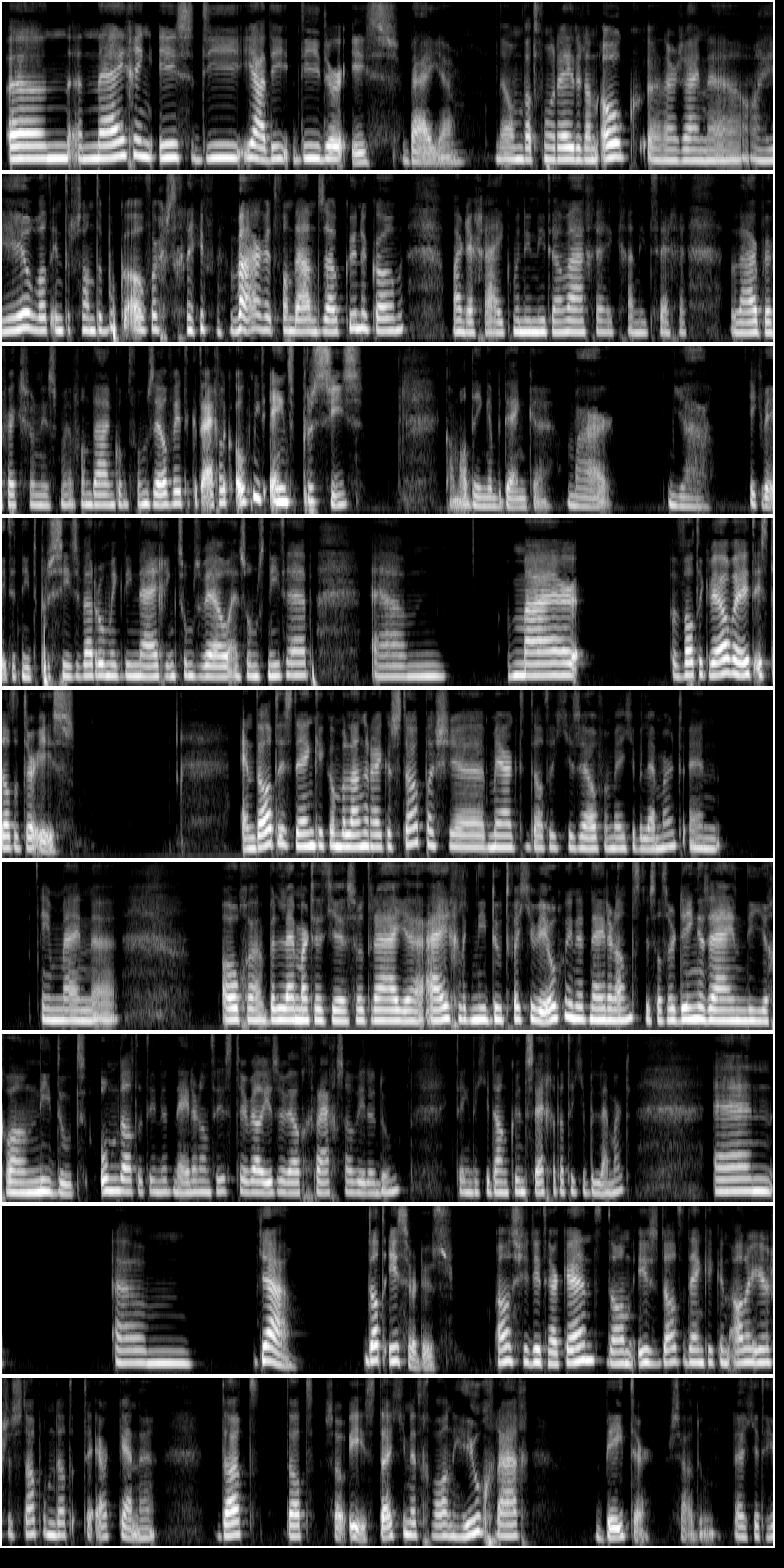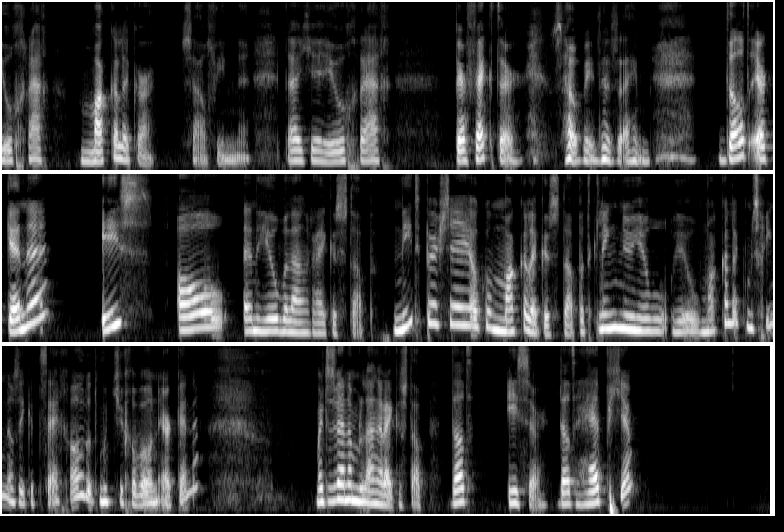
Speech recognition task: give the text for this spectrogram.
een, neiging is die, ja, die, die er is bij je. Nou, om wat voor reden dan ook. Er zijn uh, heel wat interessante boeken over geschreven waar het vandaan zou kunnen komen. Maar daar ga ik me nu niet aan wagen. Ik ga niet zeggen waar perfectionisme vandaan komt. Van mezelf weet ik het eigenlijk ook niet eens precies. Ik kan wel dingen bedenken, maar ja, ik weet het niet precies waarom ik die neiging soms wel en soms niet heb. Um, maar wat ik wel weet is dat het er is. En dat is denk ik een belangrijke stap als je merkt dat het jezelf een beetje belemmert. En in mijn uh, ogen belemmert het je zodra je eigenlijk niet doet wat je wil in het Nederlands. Dus als er dingen zijn die je gewoon niet doet omdat het in het Nederlands is, terwijl je ze wel graag zou willen doen. Ik denk dat je dan kunt zeggen dat het je belemmert. En um, ja, dat is er dus. Als je dit herkent, dan is dat denk ik een allereerste stap om dat te erkennen. Dat dat zo is. Dat je het gewoon heel graag beter zou doen. Dat je het heel graag makkelijker zou vinden. Dat je heel graag perfecter zou willen zijn. Dat erkennen is al een heel belangrijke stap. Niet per se ook een makkelijke stap. Het klinkt nu heel, heel makkelijk misschien als ik het zeg. Oh, dat moet je gewoon erkennen. Maar het is wel een belangrijke stap. Dat is er. Dat heb je.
